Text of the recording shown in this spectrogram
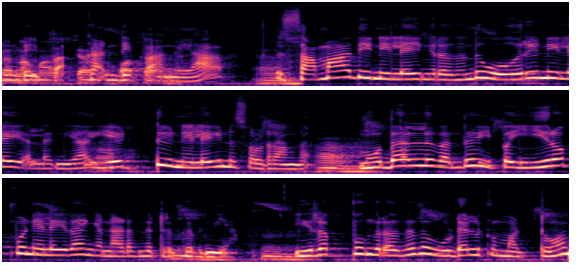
கண்டிப்பா கண்டிப்பாங்கய்யா. சமாதி நிலைங்கிறது வந்து ஒரு நிலை அல்லங்கய்யா. எட்டு நிலைன்னு சொல்றாங்க. ஆ. முதல் வந்து இப்போ இறப்பு நிலை தான் இங்கே நடந்துட்டு இருக்குதுங்கய்யா இறப்புங்கிறது வந்து உடலுக்கு மட்டும்.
